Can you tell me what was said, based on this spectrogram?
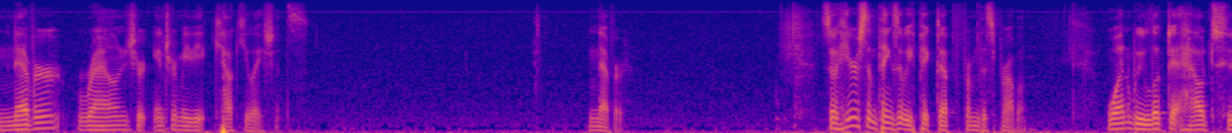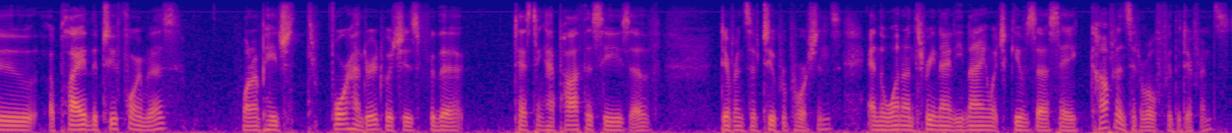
Never round your intermediate calculations. Never. So here are some things that we picked up from this problem. One, we looked at how to apply the two formulas, one on page 400, which is for the testing hypotheses of difference of two proportions, and the one on 399, which gives us a confidence interval for the difference.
